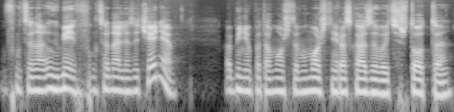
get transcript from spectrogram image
функциональ, имеет функциональное значение, как минимум потому, что вы можете не рассказывать что-то,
